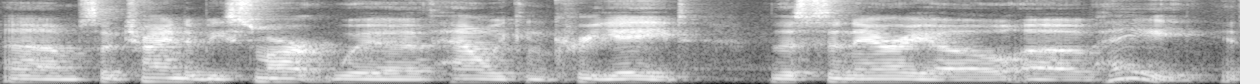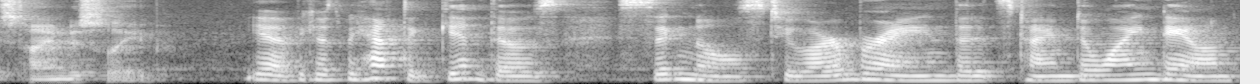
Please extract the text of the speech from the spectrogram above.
um, so, trying to be smart with how we can create this scenario of, hey, it's time to sleep. Yeah, because we have to give those signals to our brain that it's time to wind down.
